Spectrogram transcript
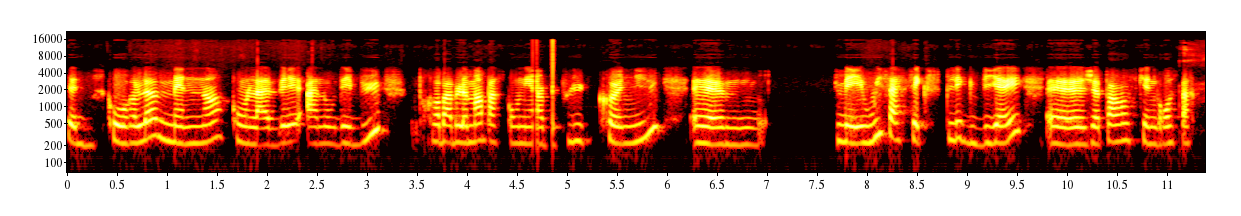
ce discours-là maintenant qu'on l'avait à nos débuts, probablement parce qu'on est un peu plus connu. Euh, mais oui, ça s'explique bien. Euh, je pense qu'il grosse partie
